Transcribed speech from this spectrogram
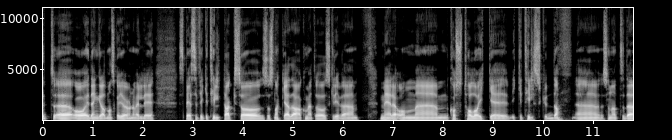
ut. Uh, og i den grad man skal gjøre noe veldig spesifikke tiltak, så, så snakker jeg da, kommer jeg til å skrive mer om eh, kosthold og ikke, ikke tilskudd. Da. Eh, sånn at det,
